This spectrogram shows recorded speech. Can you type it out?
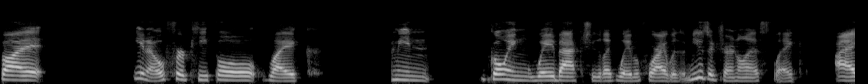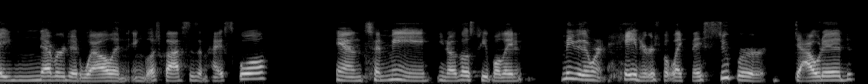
but you know, for people like, I mean, going way back to like way before I was a music journalist, like I never did well in English classes in high school. And to me, you know, those people, they maybe they weren't haters, but like they super doubted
